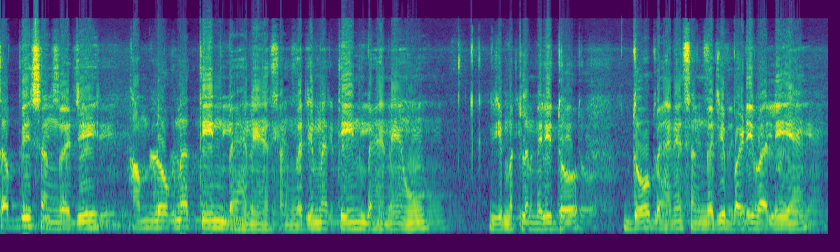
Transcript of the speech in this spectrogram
तब भी संगत जी, हम लोग ना तीन बहने हैं। संगत जी, मैं तीन बहने हूँ। ये मतलब मेरी दो दो बहने संगत जी बड़ी वाली हैं।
